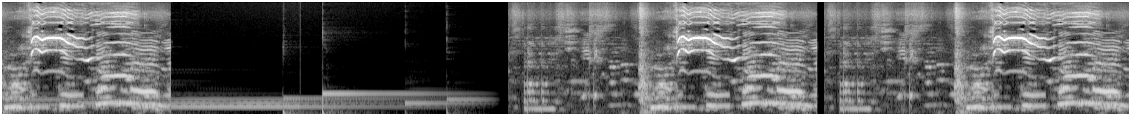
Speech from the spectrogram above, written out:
One, two, three,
